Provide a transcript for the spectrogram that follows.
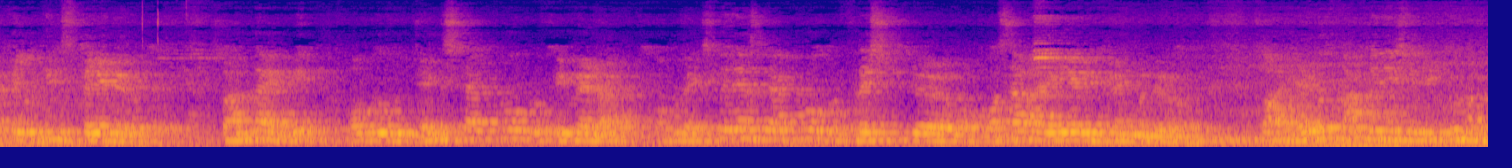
ಕೆಲವು ಥಿಂಗ್ಸ್ ಕಲಿಯೋದಿರುತ್ತೆ ಸೊ ಹಂಗಾಗಿ ಒಬ್ರು ಜೆಂಟ್ಸ್ ಡಾಕ್ಟ್ರು ಒಬ್ರು ಫಿಮೇಲ್ ಒಬ್ರು ಎಕ್ಸ್ಪೀರಿಯನ್ಸ್ ಡಾಕ್ಟ್ರು ಒಬ್ರು ಫ್ರೆಶ್ ಹೊಸ ಐಡಿಯಾ ಇಟ್ಕೊಂಡು ಬಂದಿರೋದು ಸೊ ಆ ಎರಡು ಕಾಂಬಿನೇಷನ್ ಇಟ್ಟು ನಾವು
